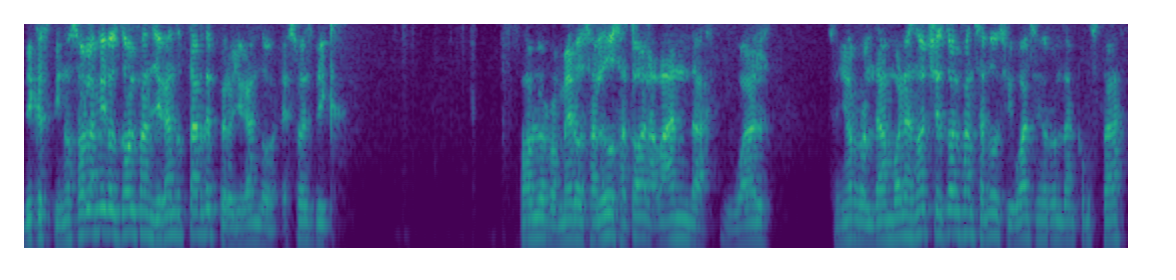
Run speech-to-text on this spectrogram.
Vic Espinosa, hola amigos Dolphins, llegando tarde, pero llegando. Eso es Vic. Pablo Romero, saludos a toda la banda, igual. Señor Roldán, buenas noches, Dolphins, saludos igual, señor Roldán, ¿cómo está?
